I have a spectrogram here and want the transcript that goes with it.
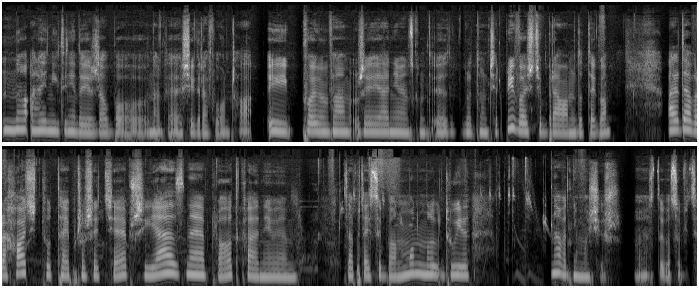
no ale nigdy nie dojeżdżał, bo nagle się gra wyłączała. I powiem wam, że ja nie wiem skąd w ogóle tą cierpliwość brałam do tego, ale dobra, chodź tutaj, proszę cię. Przyjazne, plotka, nie wiem. Zapytaj sobie on Moonwoodwill. Nawet nie musisz, e, z tego co widzę.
